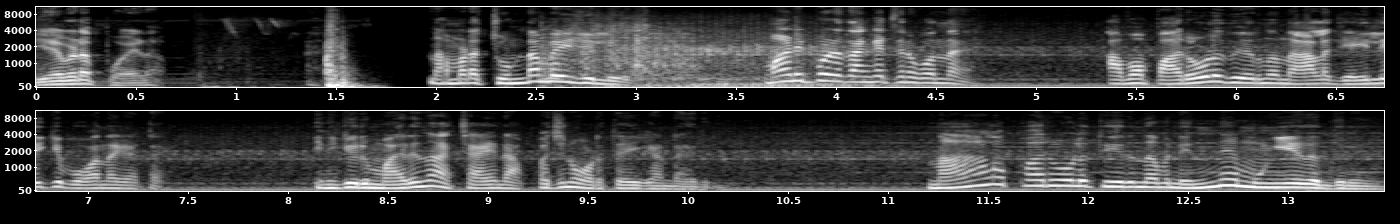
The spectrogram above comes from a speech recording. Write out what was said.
എവിടെ പോയടാ? നമ്മുടെ ചുണ്ടൻ പേജില്ലേ? മണിപ്പുഴ തങ്കച്ചനെ കൊന്നേ. അവൻ പരോൾ തീർന്ന് നാളെ ജയിലിലേക്ക് പോകുന്ന കേട്ടെ. എനിക്കൊരു മരുന്ന് അച്ചായന്റെ അപ്പച്ചന് കൊടുത്തേക്കണ്ടായിരുന്നു. നാളെ പരോൾ തീരുന്നവൻ എന്നെ മുങ്ങിയത് എന്തിന്?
